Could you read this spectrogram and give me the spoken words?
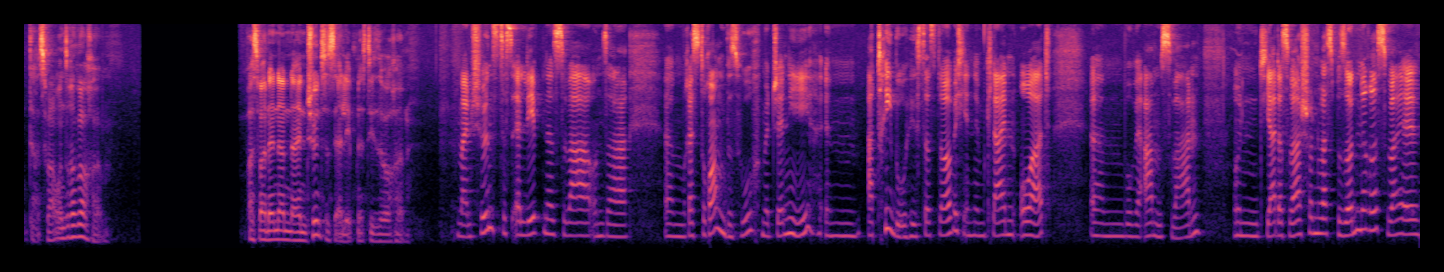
Das war unsere Woche. Was war denn dann dein schönstes Erlebnis diese Woche? Mein schönstes Erlebnis war unser ähm, Restaurantbesuch mit Jenny im Atribu, hieß das, glaube ich, in dem kleinen Ort, ähm, wo wir abends waren. Und ja, das war schon was Besonderes, weil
